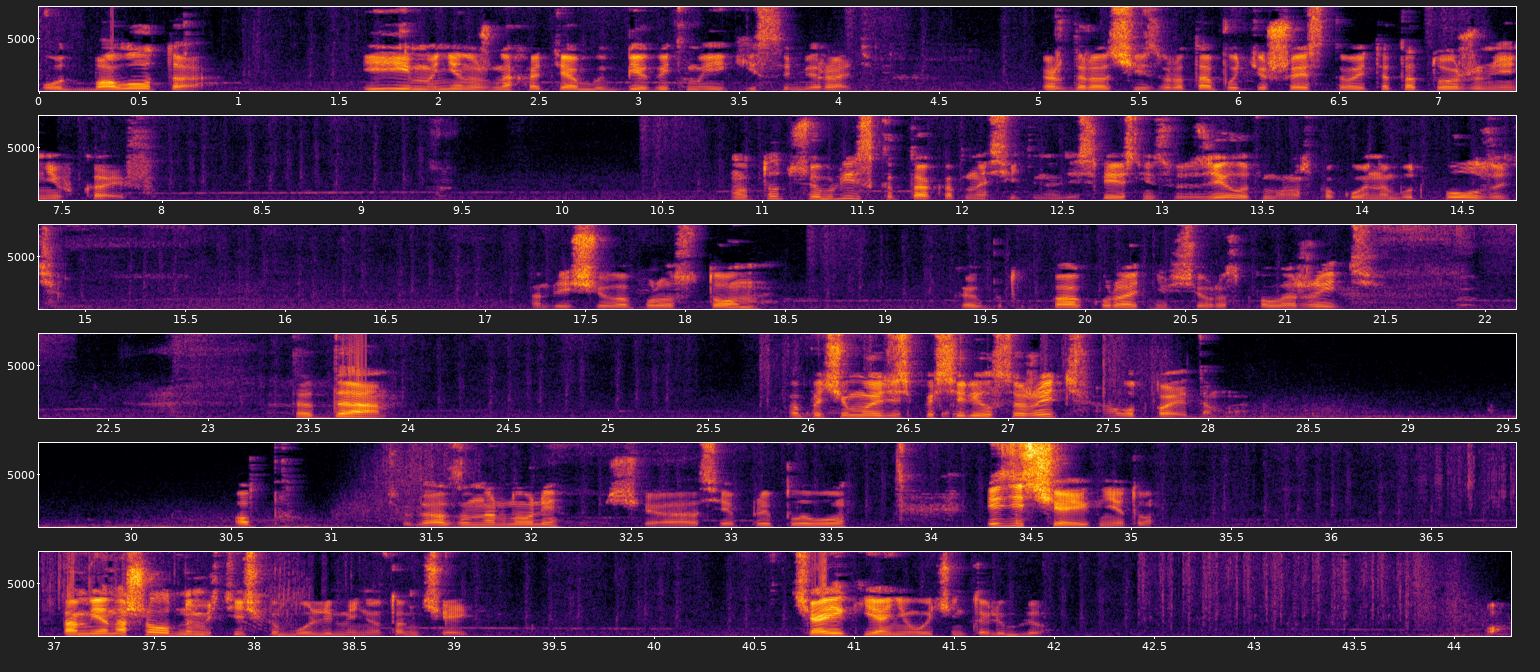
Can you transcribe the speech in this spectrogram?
от болота и мне нужно хотя бы бегать маяки собирать. Каждый раз через врата путешествовать, это тоже мне не в кайф. Но тут все близко так относительно. Здесь лестницу сделать, можно спокойно будет ползать. Надо еще вопрос в том, как бы тут поаккуратнее все расположить. Да-да. А почему я здесь поселился жить? А вот поэтому. Оп. Сюда занырнули. Сейчас я приплыву. И здесь чаек нету. Там я нашел одно местечко более-менее, но там чайк. Чаек я не очень-то люблю. О,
